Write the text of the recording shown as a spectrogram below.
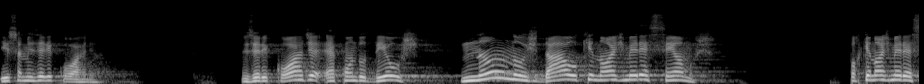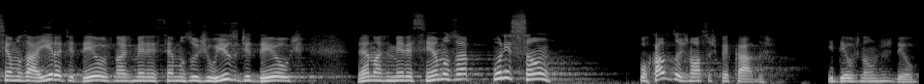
Isso é misericórdia. Misericórdia é quando Deus não nos dá o que nós merecemos. Porque nós merecemos a ira de Deus, nós merecemos o juízo de Deus, né? nós merecemos a punição por causa dos nossos pecados. E Deus não nos deu.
